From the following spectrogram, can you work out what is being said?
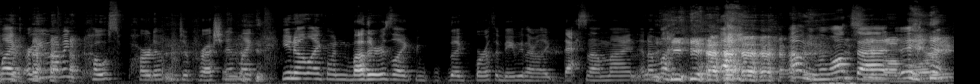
like are you having postpartum depression like you know like when mothers like like birth a baby and they're like that's not mine and i'm like yeah. I don't even want you that.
